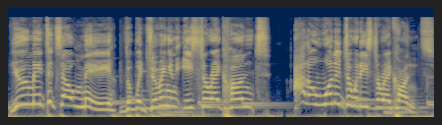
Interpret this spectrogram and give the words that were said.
You mean to tell me that we're doing an Easter egg hunt? I don't want to do an Easter egg hunt.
